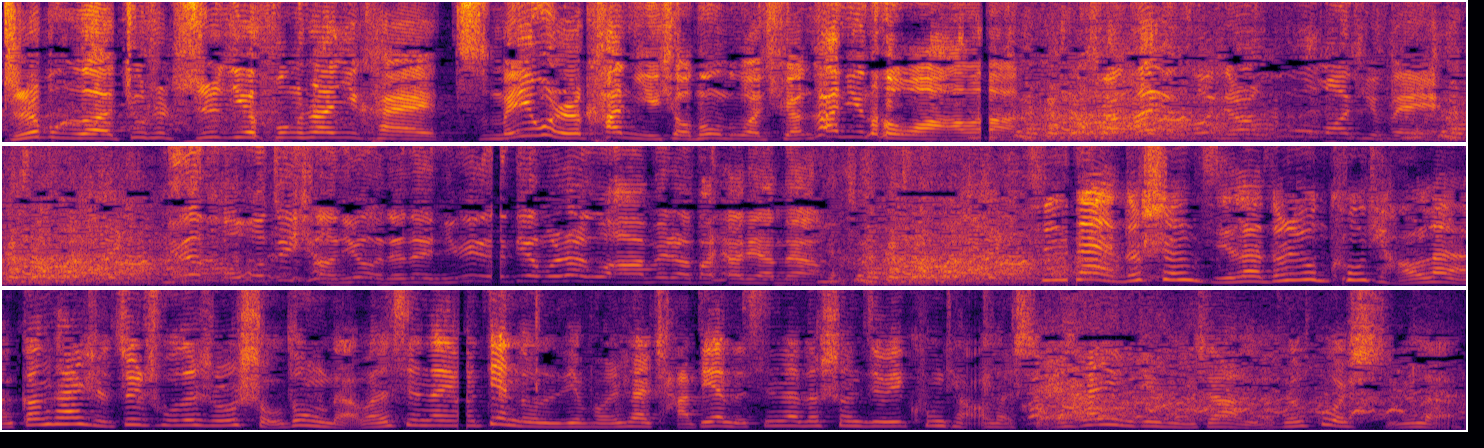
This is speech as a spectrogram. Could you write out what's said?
直播就是直接风扇一开，没有人看你小动作，全看你脑瓜子，全看你头型，呜呜往起飞。你那头发最抢镜，真的，你给电风扇给我安排上，大夏天的。现在都升级了，都是用空调了。刚开始最初的时候手动的，完了现在用电动的电风扇，插电的，现在都升级为空调了。谁还用电风扇了？都过时了，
